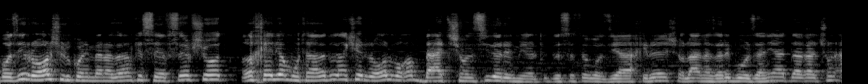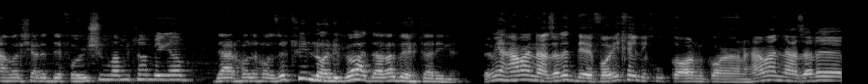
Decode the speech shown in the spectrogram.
بازی رال شروع کنیم به نظرم که سف سف شد. حالا خیلی معتقد بودن که رال واقعا بد شانسی داره میاره تو دو تا بازی اخیرش. حالا از نظر گلزنی حداقل چون عملکرد دفاعیشون من می‌تونم بگم در حال حاضر توی لالیگا حداقل بهترینه. ببین هم نظر دفاعی خیلی خوب کار می‌کنن. هم نظر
